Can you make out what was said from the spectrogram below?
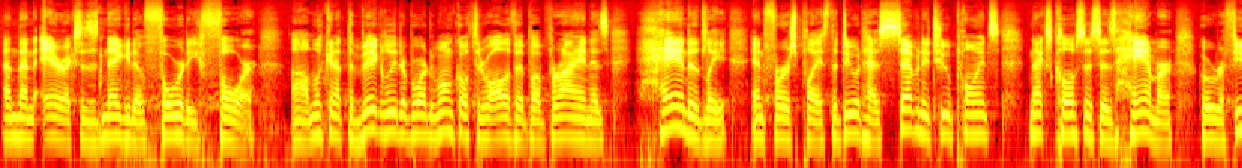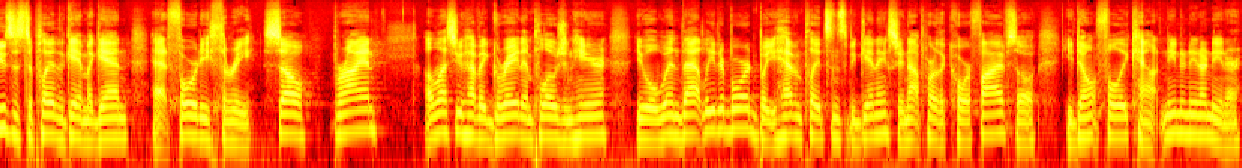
and then Eric's is negative 44. Um, looking at the big leaderboard, we won't go through all of it, but Brian is handedly in first place. The dude has 72 points. Next closest is Hammer, who refuses to play the game again at 43. So, Brian. Unless you have a great implosion here, you will win that leaderboard, but you haven't played since the beginning, so you're not part of the core five, so you don't fully count. Neener, neener, neener.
